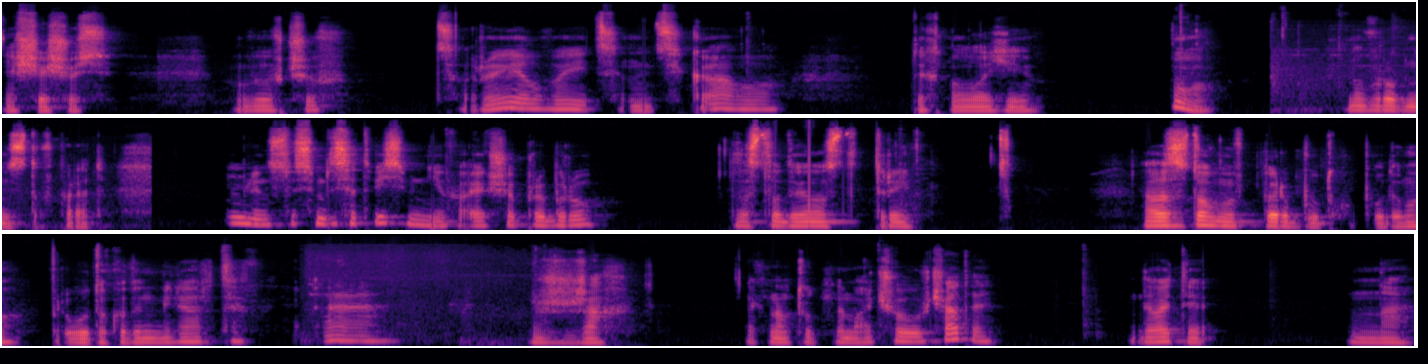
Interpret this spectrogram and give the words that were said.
Я ще щось вивчив. Це Railway, це не цікаво. Технології. О, на виробництво вперед. Блін, 178 днів, а якщо приберу? За 193. Але зато ми в перебутку будемо. Прибуток 1 мільярд. А, жах. Так нам тут нема чого вивчати. Давайте на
